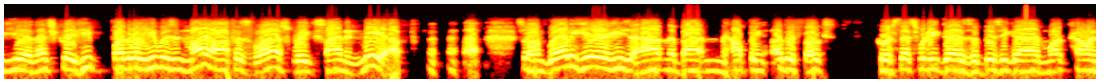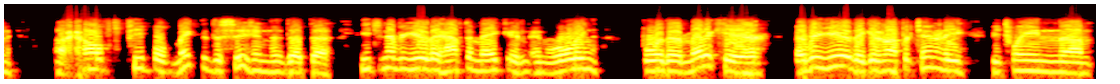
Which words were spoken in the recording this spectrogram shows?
yeah, that's great. He, by the way, he was in my office last week signing me up. so I'm glad to hear he's out and about and helping other folks. Of course, that's what he does. A busy guy. Mark Cohen uh, helps people make the decision that uh, each and every year they have to make in enrolling for their Medicare. Every year they get an opportunity between um,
